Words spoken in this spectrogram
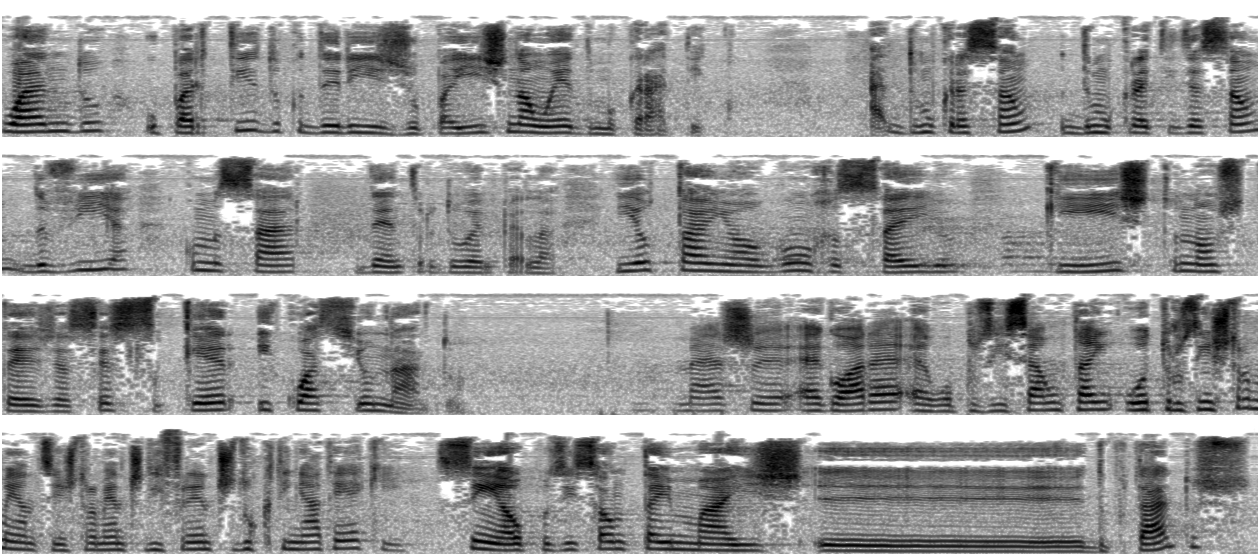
quando o partido que dirige o país não é democrático. A democratização devia começar dentro do MPLA. E eu tenho algum receio que isto não esteja a ser sequer equacionado. Mas eh, agora a oposição tem outros instrumentos, instrumentos diferentes do que tinha até aqui. Sim, a oposição tem mais eh, deputados,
